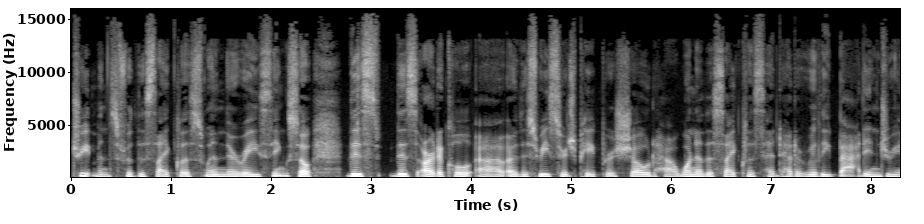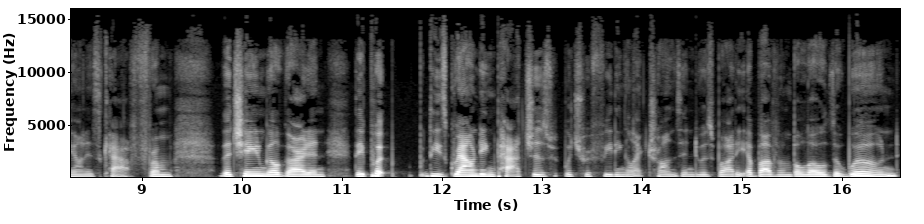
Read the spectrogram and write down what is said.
treatments for the cyclists when they're racing. So this this article uh, or this research paper showed how one of the cyclists had had a really bad injury on his calf from the chainwheel guard, and they put these grounding patches which were feeding electrons into his body above and below the wound.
